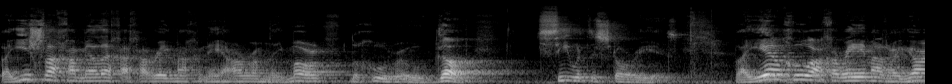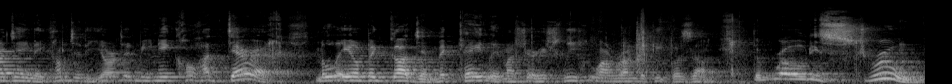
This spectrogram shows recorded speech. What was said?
Vayishlach HaMelech Acharei Machane Aram Lemor, L'churu. Go. See what the story is. Vayelchu achareim at Yarden. They come to the Yarden. V'nei kol haderech meleo begadim bekelim asher hishlichu aram bekipozam. The road is strewn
